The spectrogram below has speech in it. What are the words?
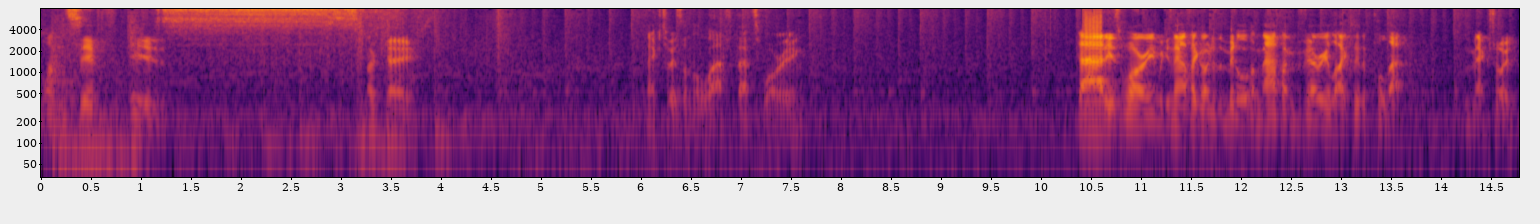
One sieve is... Okay. Mechtoid's on the left, that's worrying. That is worrying, because now if I go into the middle of the map, I'm very likely to pull that Mechtoid.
